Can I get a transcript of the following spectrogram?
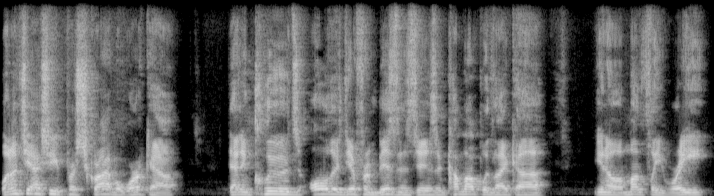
why don't you actually prescribe a workout that includes all the different businesses and come up with like a, you know, a monthly rate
